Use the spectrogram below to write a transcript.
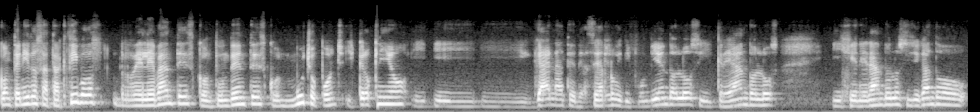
contenidos atractivos, relevantes, contundentes, con mucho punch, y creo que y, y gánate de hacerlo y difundiéndolos y creándolos y generándolos y llegando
